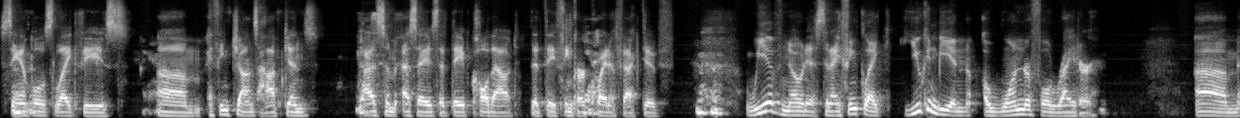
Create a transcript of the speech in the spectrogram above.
samples mm-hmm. like these. Um, I think Johns Hopkins yes. has some essays that they've called out that they think are yeah. quite effective. Mm-hmm. We have noticed, and I think like you can be an, a wonderful writer um,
